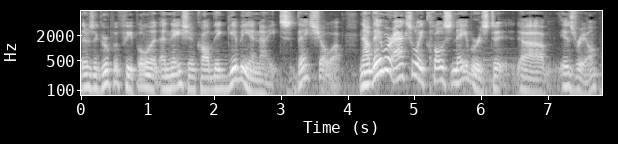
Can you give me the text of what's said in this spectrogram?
there's a group of people, a nation called the Gibeonites. They show up. Now, they were actually close neighbors to uh, Israel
